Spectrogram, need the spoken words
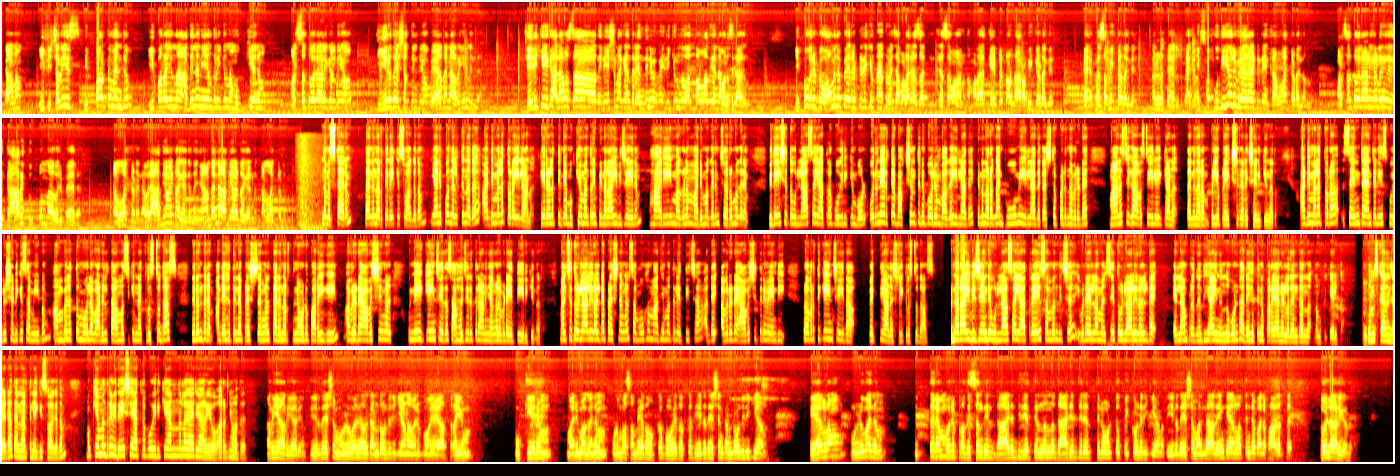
കാരണം ഈ ഫിഷറീസ് ഡിപ്പാർട്ട്മെന്റും ഈ പറയുന്ന അതിനെ നിയന്ത്രിക്കുന്ന മുഖ്യനും മത്സ്യത്തൊഴിലാളികളുടെയോ തീരദേശത്തിന്റെയോ വേദന അറിയുന്നില്ല. ശരിക്കും ഈ കാലാവസ്ഥ നിരീക്ഷണ കേന്ദ്രം എന്തിനു ഇരിക്കുന്നു എന്നുള്ളത് തന്നെ മനസ്സിലാകുന്നു. ഇപ്പൊ ഒരു ഓമന പേരിട്ടിരിക്കുന്നതെന്ന് വെച്ചാൽ വളരെ രസ രസമാണ്. നമ്മൾ കേട്ടിട്ടുണ്ട് അറബിക്കടൽ പെസഫിക്കടൽ ഇപ്പൊ പുതിയൊരു പേരായിട്ട് കള്ളക്കടലെന്ന്. മത്സ്യത്തൊഴിലാളികൾ കാറി തുപ്പുന്ന ഒരു പേരാണ് കള്ളക്കടൽ അവർ ആദ്യമായിട്ടാ കേൾക്കുന്നത് ഞാൻ തന്നെ ആദ്യമായിട്ടാണ് കേൾക്കുന്നത് കള്ളക്കടൽ നമസ്കാരം. തനനർത്തിലേക്ക് സ്വാഗതം. ഞാനിപ്പോ നിൽക്കുന്നത് അടിമലത്തുറയിലാണ്. കേരളത്തിന്റെ മുഖ്യമന്ത്രി പിണറായി വിജയനും ഭാര്യയും മകളും മരുമകനും ചെറുമകനും വിദേശത്ത് ഉല്ലാസയാത്ര പോയിരിക്കുമ്പോൾ ഒരു നേരത്തെ ഭക്ഷണത്തിന് പോലും വകയില്ലാതെ കിടന്നുറങ്ങാൻ ഭൂമിയില്ലാതെ കഷ്ടപ്പെടുന്നവരുടെ മാനസികാവസ്ഥയിലേക്കാണ് തനിനിറം പ്രിയ പ്രേക്ഷകരെ ക്ഷണിക്കുന്നത്. അടിമലത്തുറ സെന്റ് ആന്റണീസ് കുരിശടിക്ക് സമീപം അമ്പലത്തുമൂല വാർഡിൽ താമസിക്കുന്ന ക്രിസ്തുദാസ് നിരന്തരം അദ്ദേഹത്തിന്റെ പ്രശ്നങ്ങൾ തരനിർത്തിനോട് പറയുകയും അവരുടെ ആവശ്യങ്ങൾ ഉന്നയിക്കുകയും ചെയ്ത സാഹചര്യത്തിലാണ് ഞങ്ങൾ ഇവിടെ എത്തിയിരിക്കുന്നത്. മത്സ്യത്തൊഴിലാളികളുടെ പ്രശ്നങ്ങൾ സമൂഹ മാധ്യമത്തിൽ എത്തിച്ച അതേ അവരുടെ ആവശ്യത്തിന് വേണ്ടി പ്രവർത്തിക്കുകയും ചെയ്ത വ്യക്തിയാണ് ശ്രീ ക്രിസ്തുദാസ്. പിണറായി വിജയന്റെ ഉല്ലാസ യാത്രയെ സംബന്ധിച്ച് ഇവിടെയുള്ള മത്സ്യത്തൊഴിലാളികളുടെ എല്ലാം പ്രതിനിധിയായി നിന്നുകൊണ്ട് അദ്ദേഹത്തിന് പറയാനുള്ളത് എന്തെന്ന് നമുക്ക് കേൾക്കാം. നമസ്കാരം ചേട്ടാ തെരഞ്ഞെടുപ്പിലേക്ക് സ്വാഗതം. മുഖ്യമന്ത്രി വിദേശയാത്ര പോയിരിക്കുകയാണെന്നുള്ള കാര്യം അറിയോ? അറിഞ്ഞോ അത്? അറിയാം അറിയാം അറിയാം. തീരദേശം മുഴുവൻ അത് കണ്ടുകൊണ്ടിരിക്കുകയാണ് അവർ പോയ യാത്രയും. മുഖ്യനും മരുമകനും കുടുംബസമേതം ഒക്കെ പോയതൊക്കെ തീരദേശം കണ്ടുകൊണ്ടിരിക്കുകയാണ്. കേരളം മുഴുവനും ഇത്തരം ഒരു പ്രതിസന്ധിയിൽ ദാരിദ്ര്യത്തിൽ നിന്ന് ദാരിദ്ര്യത്തിലോട്ട് പൊയ്ക്കൊണ്ടിരിക്കുകയാണ്. തീരദേശം അല്ലാതെയും കേരളത്തിന്റെ പല ഭാഗത്തെ തൊഴിലാളികൾ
